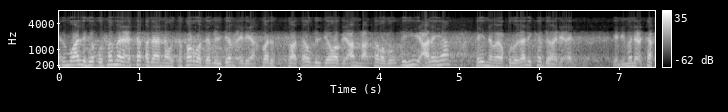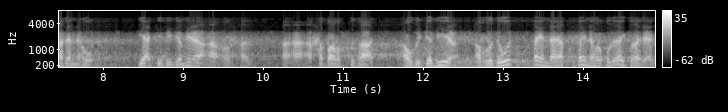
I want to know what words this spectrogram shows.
المؤلف يقول فمن اعتقد أنه تفرد بالجمع لأخبار الصفات أو بالجواب عما اعترضوا به عليها؟ فإنما يقول ذلك بغير علم. يعني من اعتقد أنه يأتي بجميع أخبار الصفات أو بجميع الردود فإن فإنه يقول ذلك بغير علم.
